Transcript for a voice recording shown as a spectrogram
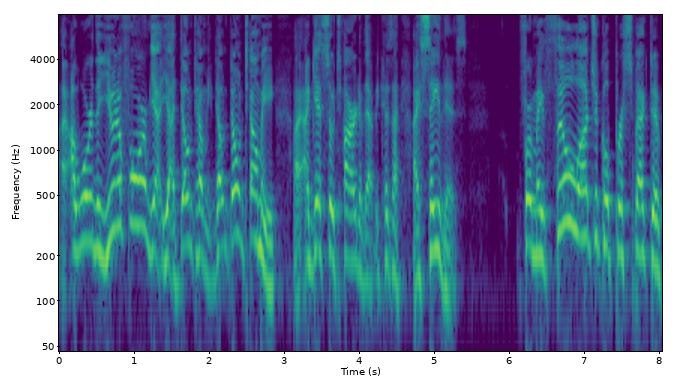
I, I wore the uniform? Yeah, yeah. Don't tell me. Don't, don't tell me. I, I get so tired of that because I, I say this from a theological perspective,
